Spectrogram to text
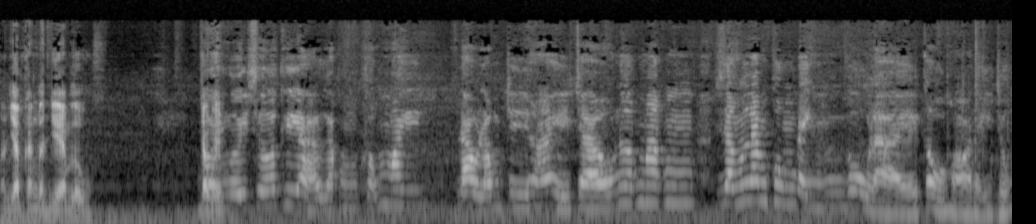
Anh dám khẳng định với em luôn. Chồng Bởi em người xưa kia gặp không may đau lòng chỉ hai trào nước mắt. Rằng lắm cung đình gu lại câu hò thầy chúng.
